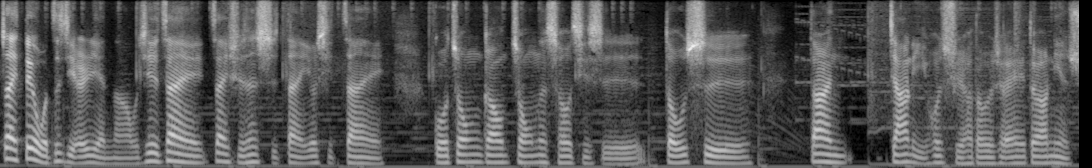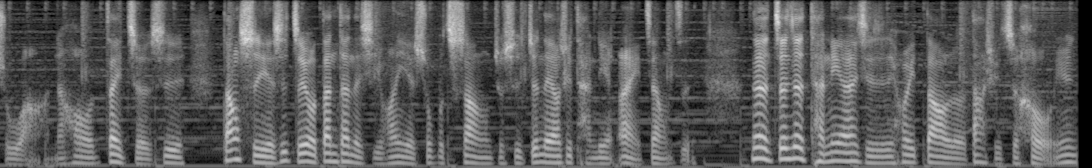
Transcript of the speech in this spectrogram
在对我自己而言呢，我记得在在学生时代，尤其在国中、高中那时候，其实都是当然家里或学校都会说，诶都要念书啊。然后再者是当时也是只有淡淡的喜欢，也说不上就是真的要去谈恋爱这样子。那真正谈恋爱，其实会到了大学之后，因为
